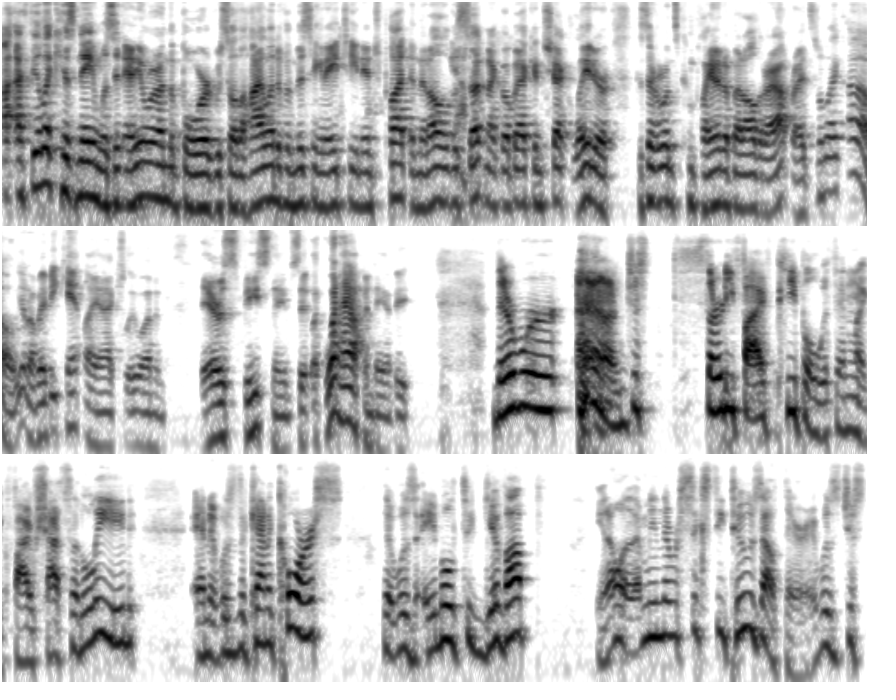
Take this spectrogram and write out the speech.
I feel like his name wasn't anywhere on the board. We saw the highlight of him missing an 18 inch putt, and then all of yeah. a sudden I go back and check later because everyone's complaining about all their outrights. And I'm like, oh, you know, maybe Cantlay actually won. And there's Spieth's name. Like, what happened, Andy? There were just 35 people within like five shots of the lead, and it was the kind of course that was able to give up. You know, I mean, there were 62s out there. It was just,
